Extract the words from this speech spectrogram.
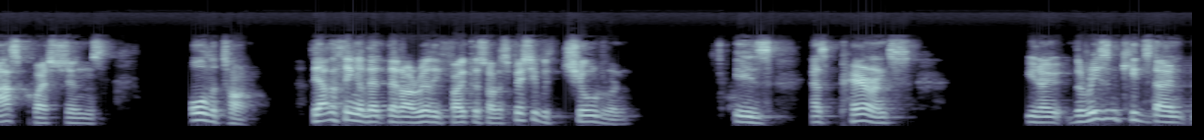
ask questions all the time the other thing that, that I really focus on, especially with children, is as parents, you know, the reason kids don't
